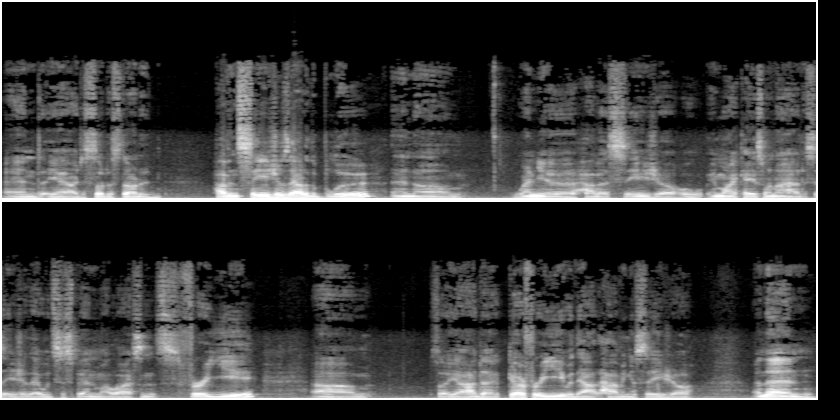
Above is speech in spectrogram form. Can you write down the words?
and yeah, I just sort of started having seizures out of the blue and. Um, when you have a seizure, or in my case, when I had a seizure, they would suspend my license for a year. Um, so yeah, I had to go for a year without having a seizure, and then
